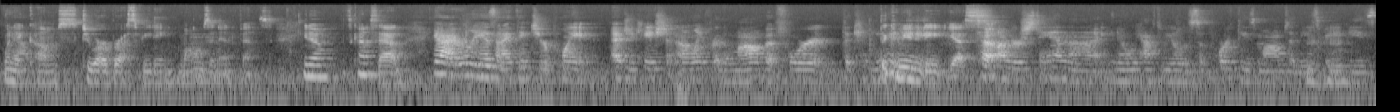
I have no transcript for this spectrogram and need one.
when Yeah. it comes to our breastfeeding moms and infants you know it's kind of sad Yeah, it really is, and I think to your point, education not only for the mom but for the community. the community yes To understand that you know we have to be able to support these moms and these Mm-hmm. babies.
